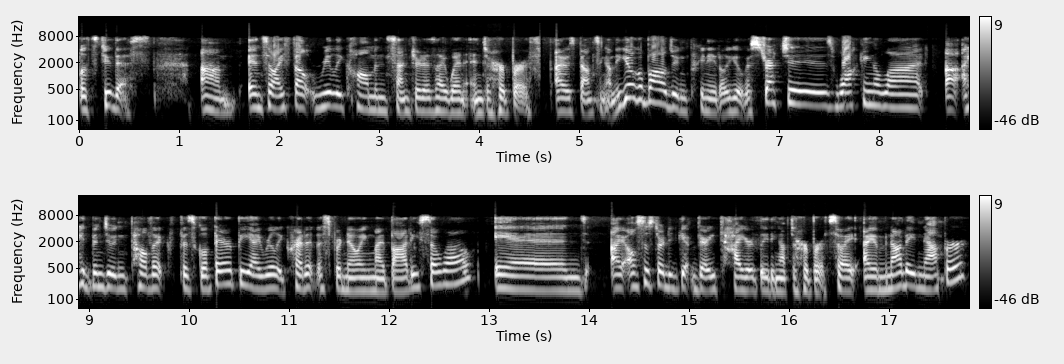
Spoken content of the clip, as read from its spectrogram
Let's do this." Um, and so I felt really calm and centered as I went into her birth. I was bouncing on the yoga ball, doing prenatal yoga stretches, walking a lot. Uh, I had been doing pelvic physical therapy. I really credit this for knowing my body so well. And I also started to get very tired leading up to her birth. So I, I am not a napper,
